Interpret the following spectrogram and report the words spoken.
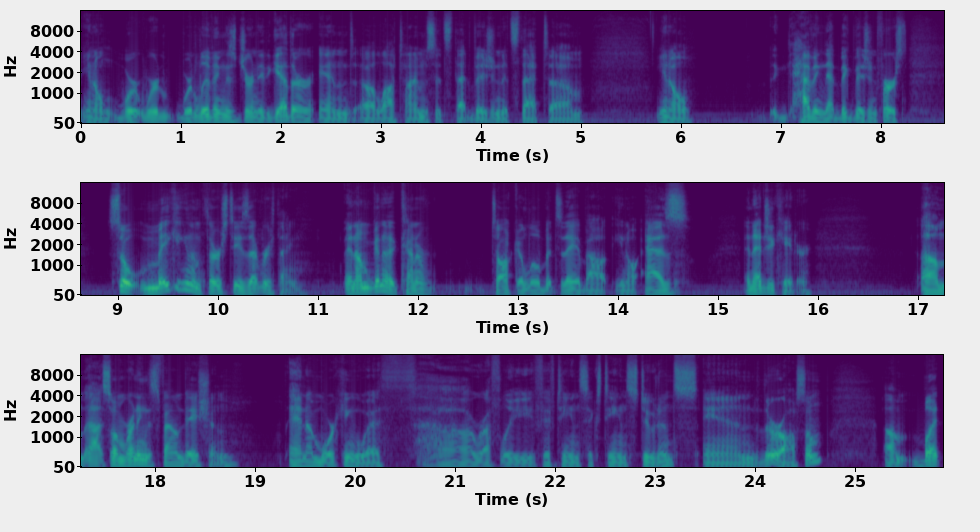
you know we're we're we're living this journey together, and a lot of times it's that vision, it's that um, you know having that big vision first. So making them thirsty is everything, and I'm gonna kind of talk a little bit today about you know as an educator um, uh, so I'm running this foundation and I'm working with uh, roughly 15, 16 students, and they're awesome. Um, but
